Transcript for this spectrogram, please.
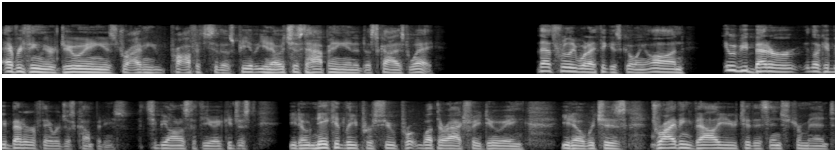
everything they're doing is driving profits to those people. You know, it's just happening in a disguised way. That's really what I think is going on. It would be better. Look, it'd be better if they were just companies. To be honest with you, it could just, you know, nakedly pursue pr- what they're actually doing, you know, which is driving value to this instrument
